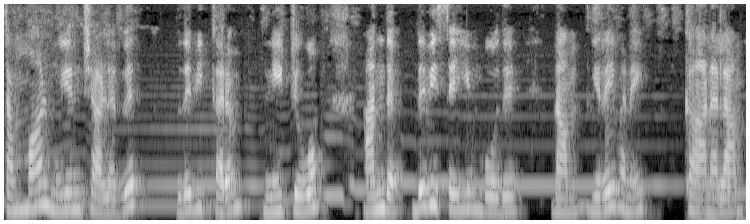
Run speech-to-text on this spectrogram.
தம்மால் முயன்ற அளவு உதவிக்கரம் நீட்டுவோம். அந்த உதவி செய்யும் போது நாம் இறைவனை காணலாம்.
